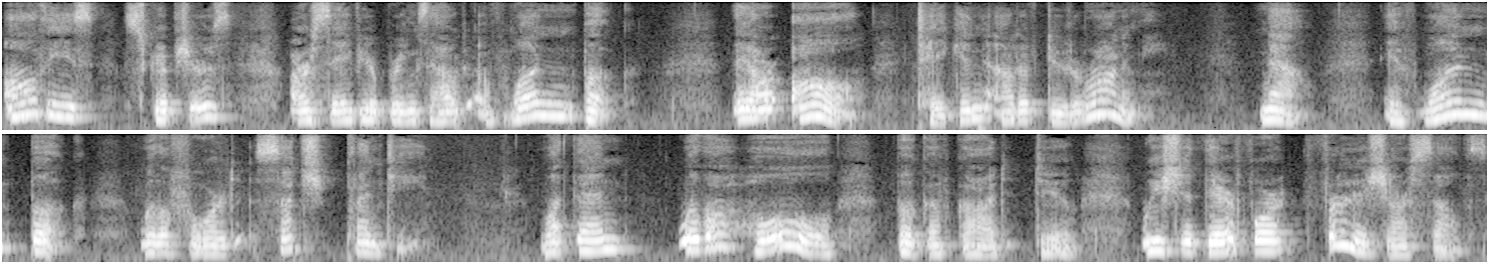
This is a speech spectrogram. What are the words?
All these scriptures our Savior brings out of one book. They are all taken out of Deuteronomy. Now, if one book will afford such plenty, what then will the whole book of God do? We should therefore furnish ourselves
